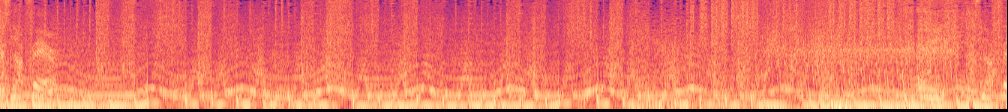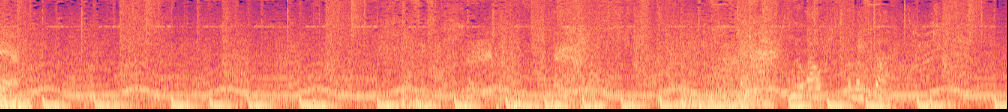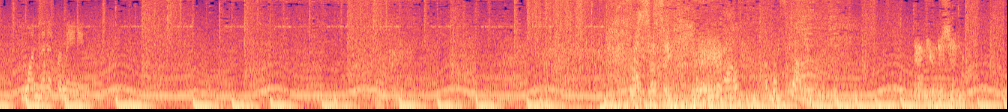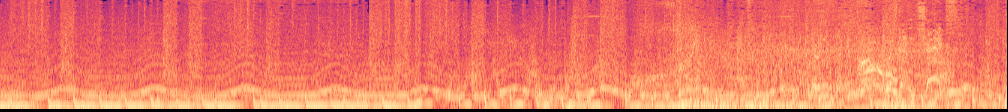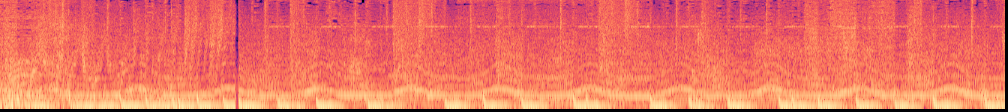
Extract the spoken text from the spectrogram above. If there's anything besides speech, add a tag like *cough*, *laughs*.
That's not fair. My stuff. One minute remaining. Processing. Out of my stuff. Ammunition.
